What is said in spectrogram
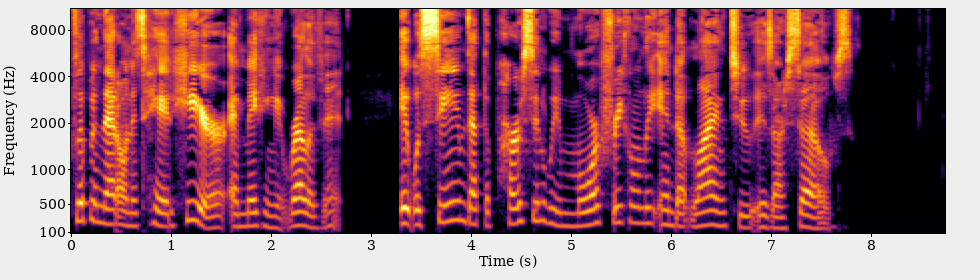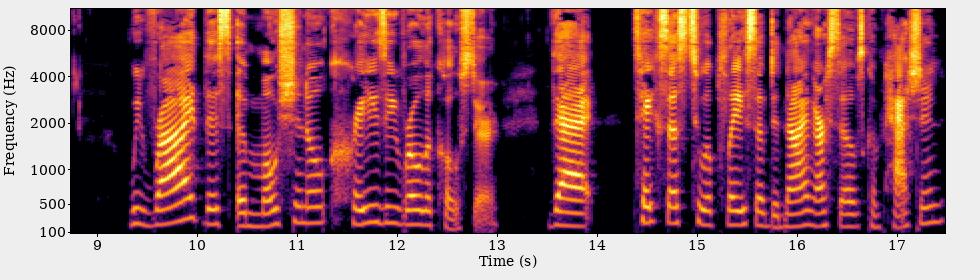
Flipping that on its head here and making it relevant, it would seem that the person we more frequently end up lying to is ourselves. We ride this emotional, crazy roller coaster that takes us to a place of denying ourselves compassion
